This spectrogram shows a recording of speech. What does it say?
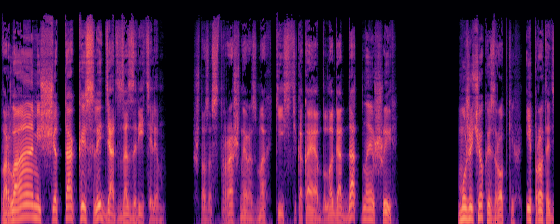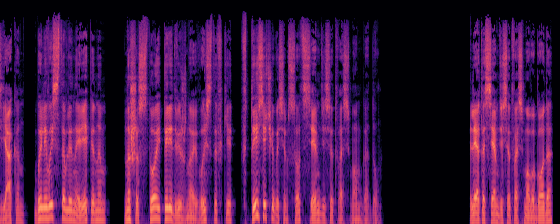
Варлаамища так и следят за зрителем. Что за страшный размах кисти, какая благодатная ширь! Мужичок из робких и протодьякон были выставлены Репиным на шестой передвижной выставке в 1878 году. Лето 78 года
